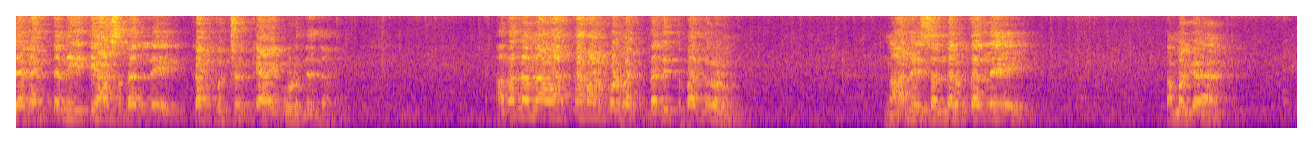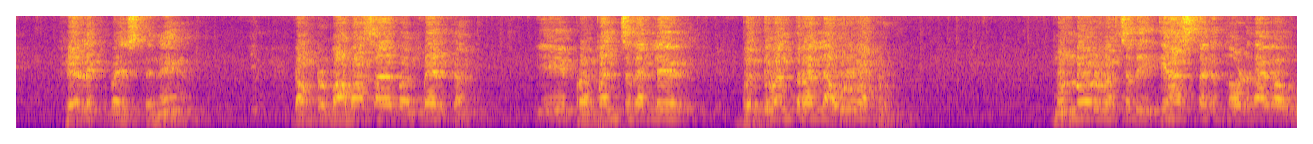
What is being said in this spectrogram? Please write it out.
ಜಗತ್ತಿನ ಇತಿಹಾಸದಲ್ಲಿ ಕಪ್ಪು ಚುಕ್ಕೆ ಆಗಿ ಉಳಿದಿದ್ದಾವೆ. ಅದನ್ನು ನಾವು ಅರ್ಥ ಮಾಡ್ಕೊಳ್ಬೇಕು, ದಲಿತ ಬಂಧುಗಳು. ನಾನು ಈ ಸಂದರ್ಭದಲ್ಲಿ ತಮಗೆ ಹೇಳಲಿಕ್ಕೆ ಬಯಸ್ತೇನೆ, ಡಾಕ್ಟರ್ ಬಾಬಾ ಸಾಹೇಬ್ ಅಂಬೇಡ್ಕರ್ ಈ ಪ್ರಪಂಚದಲ್ಲಿ ಬುದ್ಧಿವಂತರಲ್ಲಿ ಅವರು ಒಬ್ಬರು ಮುನ್ನೂರು ವರ್ಷದ ಇತಿಹಾಸ ತೆಗೆದು ನೋಡಿದಾಗ ಅವ್ರು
